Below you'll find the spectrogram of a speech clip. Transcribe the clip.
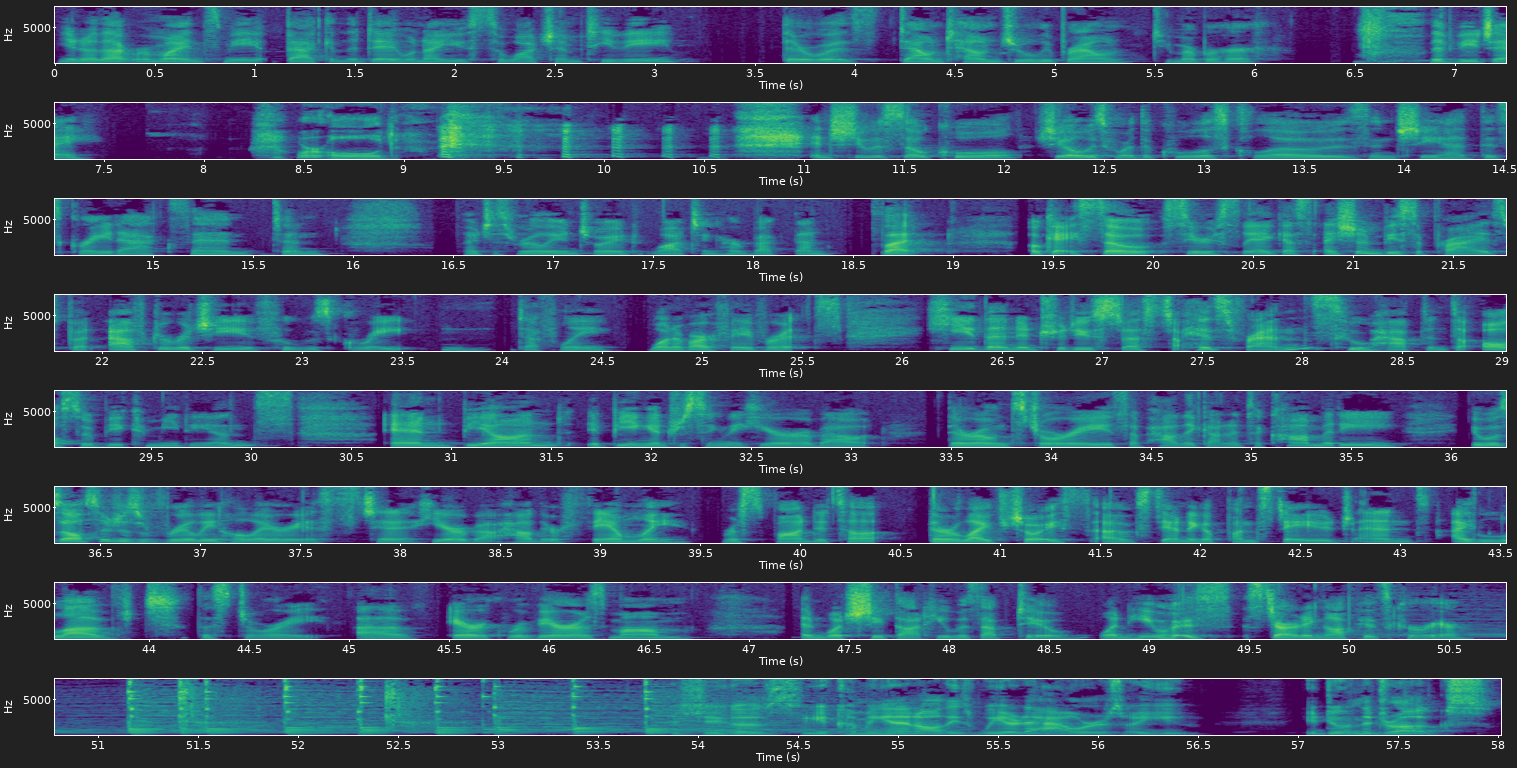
You know, that reminds me back in the day when I used to watch MTV, there was downtown Julie Brown. Do you remember her? The VJ? We're old. and she was so cool. She always wore the coolest clothes and she had this great accent. And I just really enjoyed watching her back then. But okay, so seriously, I guess I shouldn't be surprised. But after Rajiv, who was great and definitely one of our favorites, he then introduced us to his friends who happened to also be comedians. And beyond it being interesting to hear about their own stories of how they got into comedy. It was also just really hilarious to hear about how their family responded to their life choice of standing up on stage. And I loved the story of Eric Rivera's mom and what she thought he was up to when he was starting off his career. she goes, You're coming in at all these weird hours. Are you you're doing the drugs?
